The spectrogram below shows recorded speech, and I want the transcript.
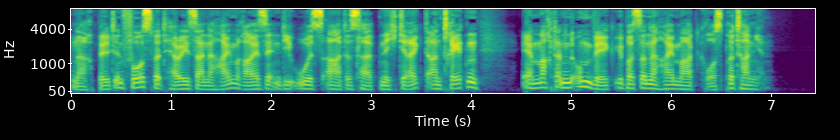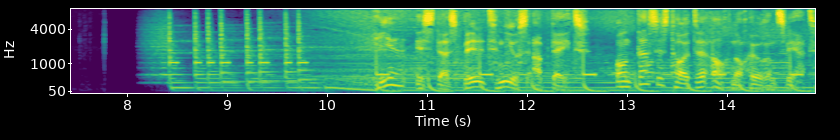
Nach Bildinfos wird Harry seine Heimreise in die USA deshalb nicht direkt antreten. Er macht einen Umweg über seine Heimat Großbritannien. Hier ist das Bild News Update. Und das ist heute auch noch hörenswert.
